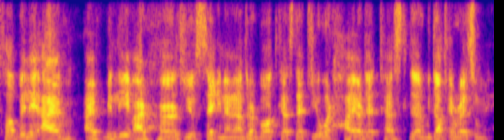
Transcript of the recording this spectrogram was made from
So Billy, I I believe I heard you say in another podcast that you were hired at Tesla without a resume.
